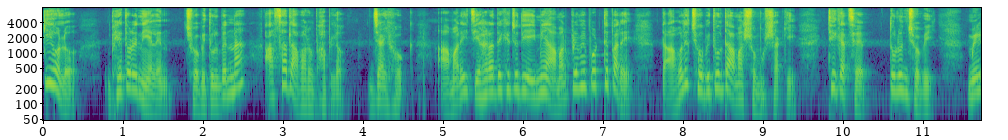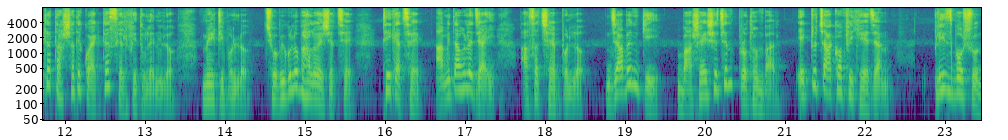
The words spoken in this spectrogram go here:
কি হলো? ভেতরে নিয়ে এলেন। ছবি তুলবেন না? আসাদ আবারও ভাবল। যাই হোক, আমার এই চেহারা দেখে যদি এই মেয়ে আমার প্রেমে পড়তে পারে, তাহলে ছবি তুলতে আমার সমস্যা কি? ঠিক আছে তুলুন ছবি। মেয়েটা তার সাথে কয়েকটা সেলফি তুলে নিল। মেয়েটি বলল, ছবিগুলো ভালো এসেছে। ঠিক আছে, আমি তাহলে যাই। আসাদ সাহেব বলল, যাবেন কি? বাসায় এসেছেন প্রথমবার। একটু চা কফি খেয়ে যান। প্লিজ বসুন,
